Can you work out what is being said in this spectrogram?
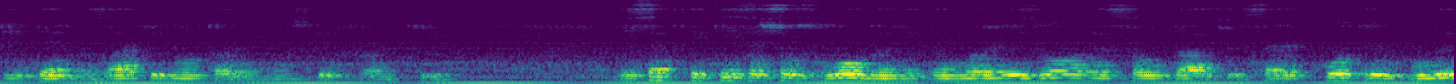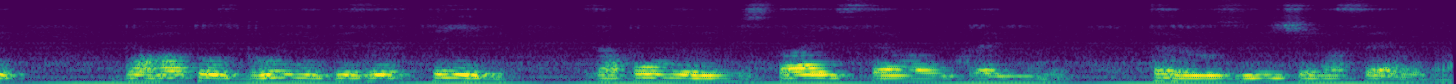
південно-західного та румунських фронтів. Десятки тисяч озлоблених, деморалізованих солдатів, серед котрих були багато озброєних дезертирів, заповнили міста і села України, тероризуючи населення,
